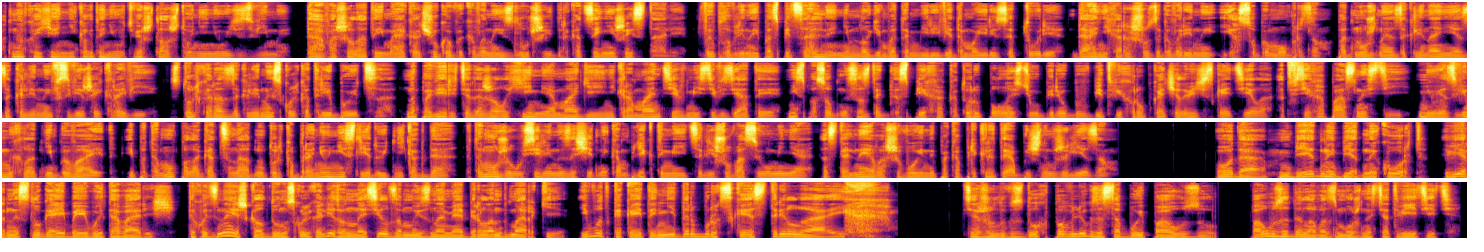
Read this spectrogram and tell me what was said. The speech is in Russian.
Однако я никогда не утверждал, что они неуязвимы. Да, ваши латы и моя кольчуга выкованы из лучшей и драгоценнейшей стали, выплавленной по специальной немногим в этом мире ведомой рецептуре. Да, они хорошо заговорены и особым образом. Под нужное заклинание закалены в свежей крови. Столько раз закалены, сколько требуется. Но поверьте, даже алхимия, магия и некромантия вместе взятые не способны создать доспеха, который полностью уберег бы в битве хрупкое человеческое тело от всех опасностей. Неуязвимых лад не бывает, и потому полагаться на одну только броню не следует никогда. К тому же усиленный защитный комплект имеется лишь у вас и у меня. Остальные ваши воины пока прикрыты обычным железом. О да, бедный-бедный Курт. Верный слуга и боевой товарищ. Ты хоть знаешь, колдун, сколько лет он носил за мной знамя Аберландмарки? И вот какая-то нидербургская стрела, их... Тяжелый вздох повлек за собой паузу. Пауза дала возможность ответить.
